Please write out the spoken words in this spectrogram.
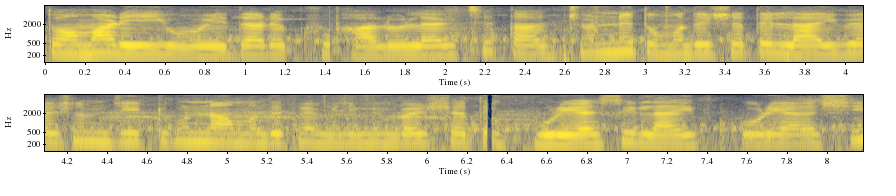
তো আমার এই ওয়েদারে খুব ভালো লাগছে। তার জন্যে তোমাদের সাথে লাইভে আসলাম। যেটুকু না আমাদের ফ্যামিলি মেম্বারের সাথে ঘুরে আসি লাইভ করে আসি।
